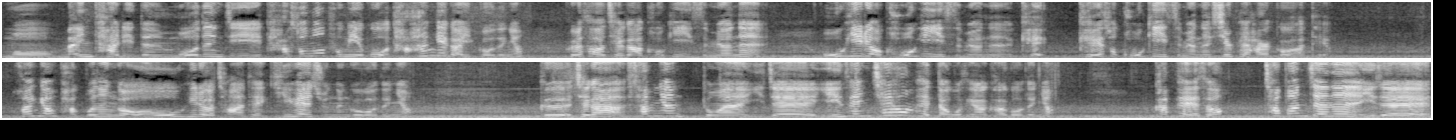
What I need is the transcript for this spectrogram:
뭐 멘탈이든 뭐든지 다 소모품이고 다 한계가 있거든요. 그래서 제가 거기 있으면은 오히려 거기 있으면은 게- 계속 거기 있으면은 실패할 것 같아요. 환경 바꾸는 거 오히려 저한테 기회 주는 거거든요. 그 제가 3년 동안 이제 인생 체험했다고 생각하거든요. 카페에서 첫 번째는 이제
